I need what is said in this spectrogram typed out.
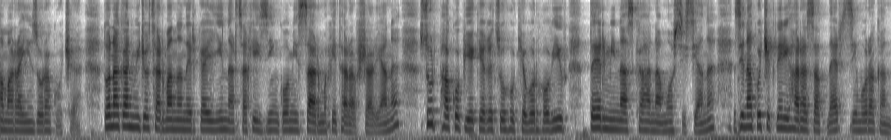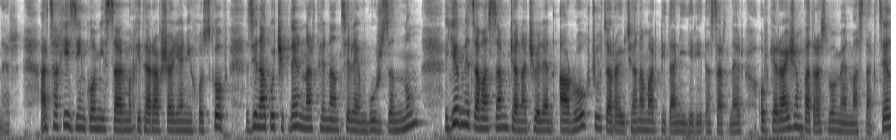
ամառային զորակոչը։ Տոնական միջոցառմանը ներկայային Արցախի զինկոմիսար Մխիթար Ավշարյանը, Սուրբ Հակոբ եկեղեցու հոգևոր հովիվ Տեր Մինաս Քահանա Մոսիսյանը, զինակոչիկների հարազատներ, զինվորականներ։ Արցախի զինկոմիսար Մխիթար Ավշարյանի խոսքով զինակոչիկներն արդեն անցել են բուժզննում եւ մեծամասամբ ճանաչվել են առողջ ու ծառայության համար պիտանի երիտասարդներ, ովքեր այժմ պատրաստվում են մասնակցել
